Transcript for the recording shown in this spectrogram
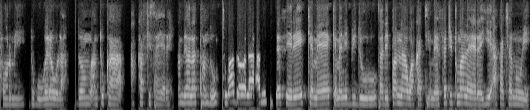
forme dugu wɛrɛw la donc an tout cas a ka fisa yɛrɛ an be ala tan don tuma dɔw la an be kisɛ feere kɛmɛ kɛmɛ ni bi duuru ça dépend n'a wakati mɛ fɛti tuma la yɛrɛ ye a ka ca n'o ye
